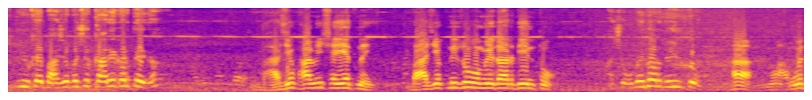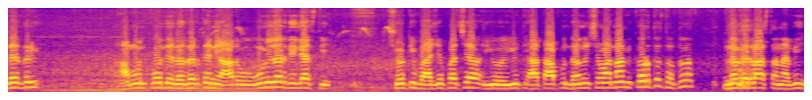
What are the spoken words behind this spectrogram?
तुम्ही काय भाजपचे कार्यकर्ते आहे का? भाजप हा विषय येत नाही. भाजपने जो उमेदवार देईन तो. असे उमेदवार देईल तो. हा मग उद्या जरी अमोल कोल्हेला जर त्यांनी आता उमेदवार दिले असते शेवटी भाजपाच्या यु- युती आता आपण धनुष्यमान आम्ही करतच होतो ना नगरला असताना बी.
